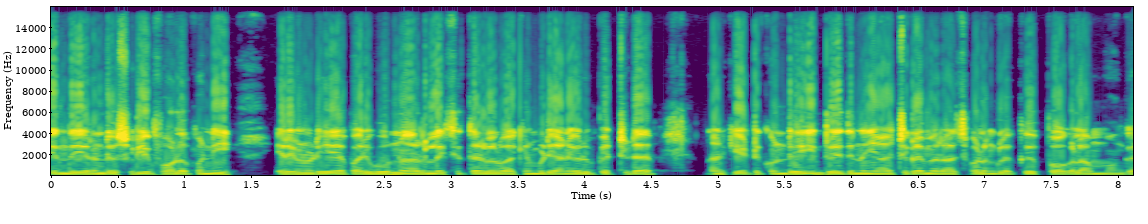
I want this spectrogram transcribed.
இந்த இரண்டு விஷயங்களையும் ஃபாலோ பண்ணி இறைவனுடைய பரிபூர்ண அருளை சித்தர்கள் வாக்கின்படி அனைவரும் பெற்றிட நான் கேட்டுக்கொண்டு இன்றைய தினம் ஞாயிற்றுக்கிழமை ராசி பலன்களுக்கு போகலாம் வாங்க.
